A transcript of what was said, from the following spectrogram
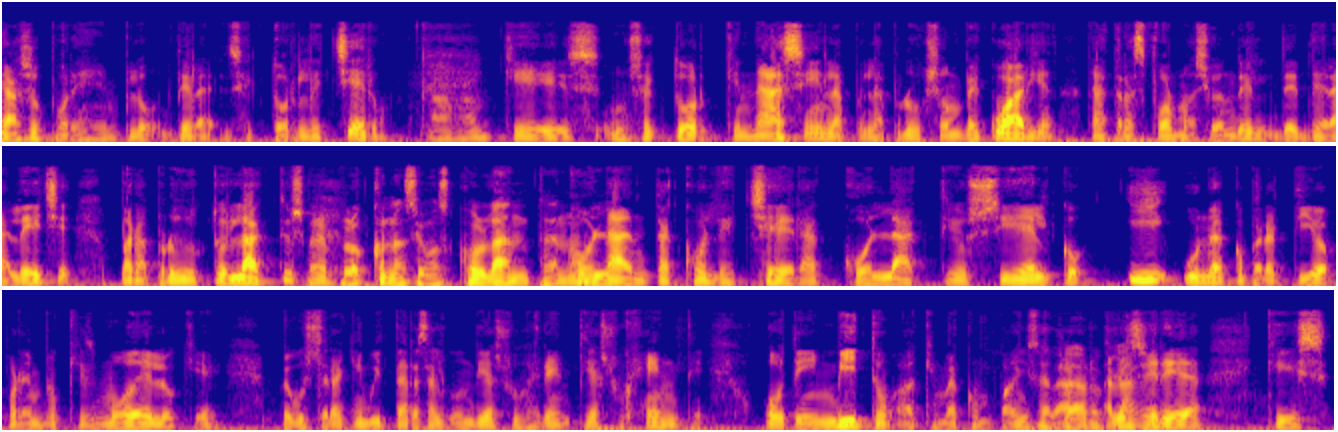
Caso, por ejemplo, del sector lechero, que es un sector que nace en la, producción pecuaria, la transformación de, la leche para productos lácteos. Por ejemplo, conocemos Colanta, ¿no? Colanta, Colechera, Colácteos, Cidelco y una cooperativa, por ejemplo, que es modelo, que me gustaría que invitaras algún día a su gerente y a su gente, o te invito a que me acompañes a la, vereda, que es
